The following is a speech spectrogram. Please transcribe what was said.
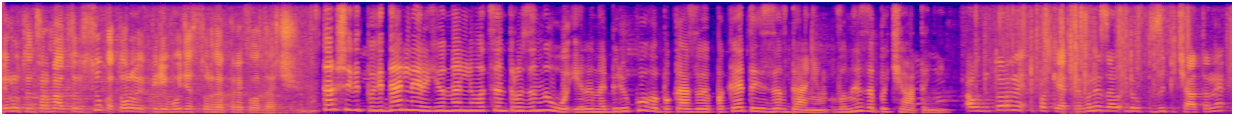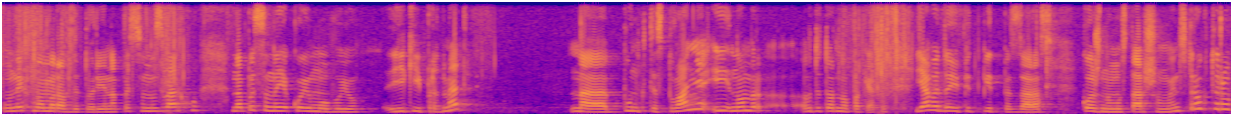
берут информацию всю, которую переводит сурдоперекладач. Старший відповідальний регіонального центру ЗНО Ірина Бірюкова показує пакети із завданням. Вони запечатані. Аудиторні пакети, вони за- запечатані, у них номер аудиторії написано зверху, написано якою мовою, який предмет, на пункт тестування і номер аудиторного пакету. Я видаю під підпис зараз кожному старшому інструктору.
